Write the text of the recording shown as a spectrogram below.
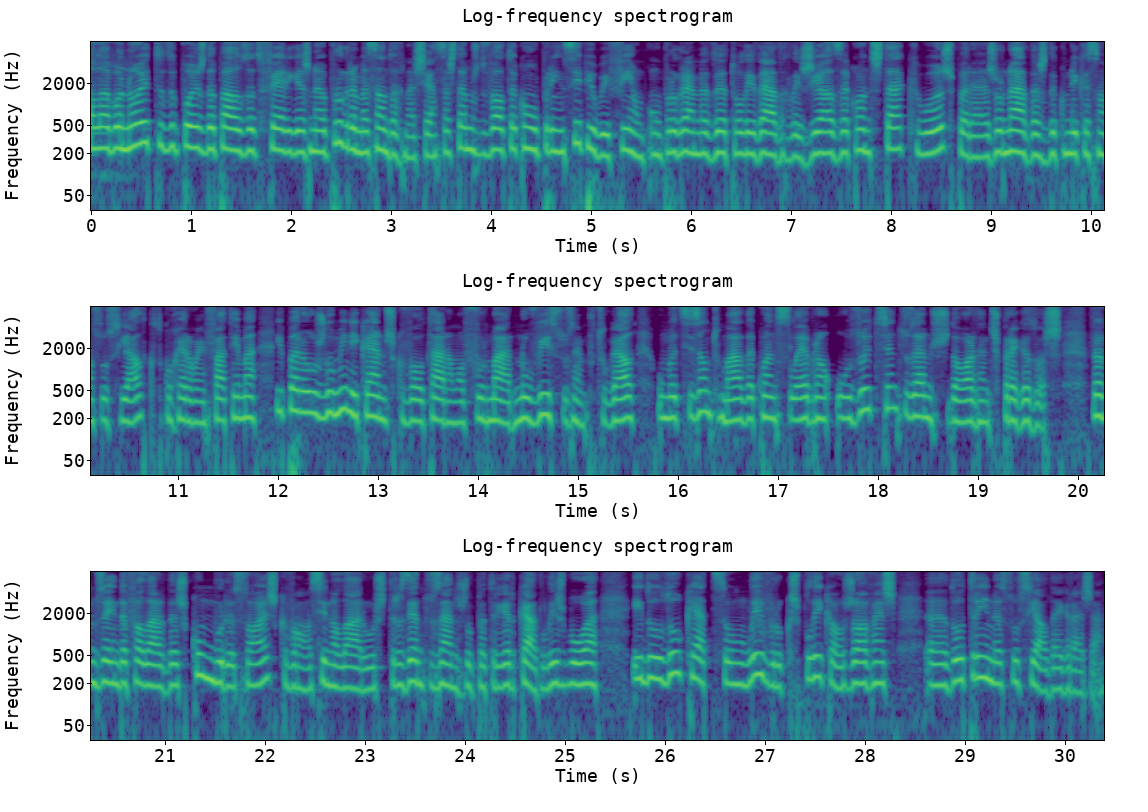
Olá, boa noite. Depois da pausa de férias na programação da Renascença, estamos de volta com o Princípio e Fim, um programa de atualidade religiosa com destaque hoje para as jornadas de comunicação social que decorreram em Fátima e para os dominicanos que voltaram a formar noviços em Portugal, uma decisão tomada quando celebram os 800 anos da Ordem dos Pregadores. Vamos ainda falar das comemorações que vão assinalar os 300 anos do Patriarcado de Lisboa e do Ducat, um livro que explica aos jovens a doutrina social da Igreja.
